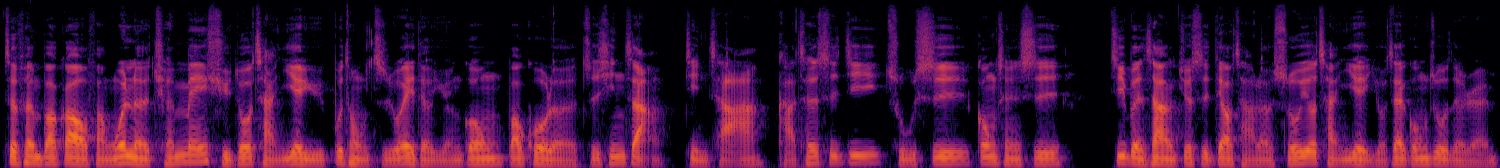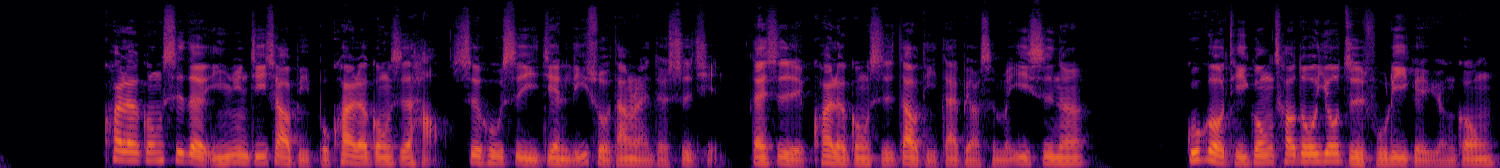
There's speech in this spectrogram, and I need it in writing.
这份报告访问了全美许多产业与不同职位的员工，包括了执行长、警察、卡车司机、厨师、工程师，基本上就是调查了所有产业有在工作的人。快乐公司的营运绩效比不快乐公司好，似乎是一件理所当然的事情。但是，快乐公司到底代表什么意思呢？Google 提供超多优质福利给员工，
